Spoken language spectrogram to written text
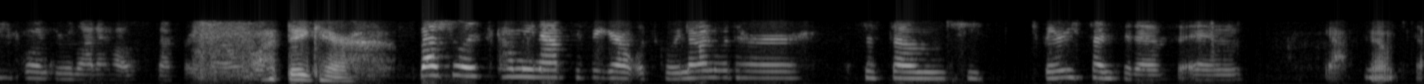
She's going through a lot of house stuff right now. Daycare. Specialist coming up to figure out what's going on with her system. She's very sensitive and yeah. Yeah. So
